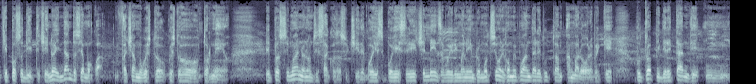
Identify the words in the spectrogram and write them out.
che posso dirti? Cioè, noi intanto siamo qua, facciamo questo, questo torneo. Il prossimo anno non si sa cosa succede, puoi, puoi, essere in eccellenza, puoi rimanere in promozione, come può andare tutto a, a malora, perché purtroppo i dilettanti, mh,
